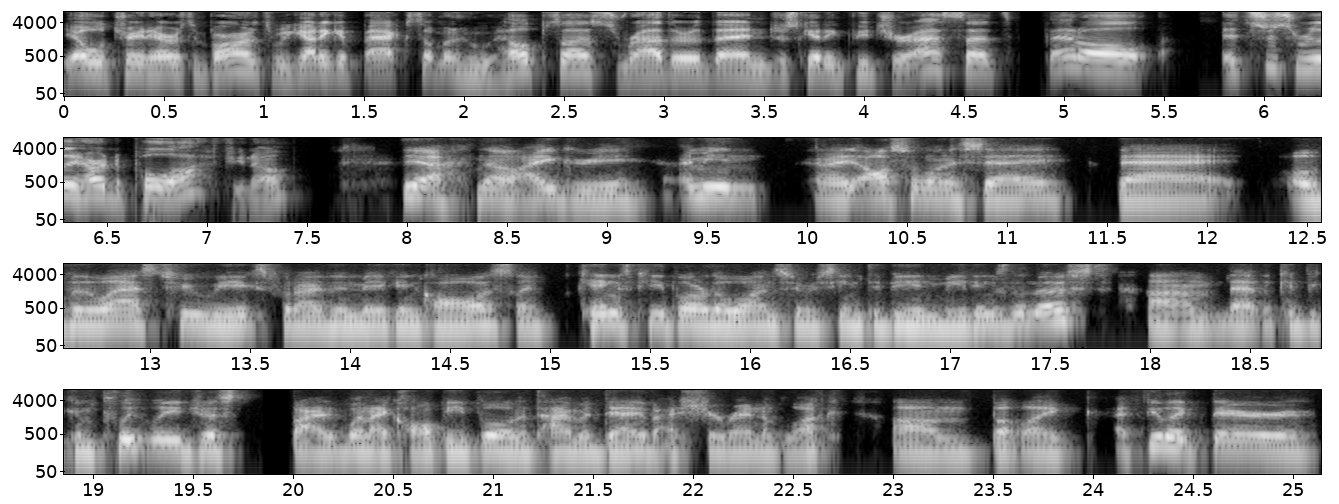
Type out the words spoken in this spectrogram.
yeah, we'll trade Harrison Barnes. We got to get back someone who helps us rather than just getting future assets. That all, it's just really hard to pull off, you know? Yeah, no, I agree. I mean, and I also want to say that over the last two weeks when I've been making calls, like Kings people are the ones who seem to be in meetings the most. Um, that could be completely just by when I call people and the time of day by sheer random luck. Um, but like I feel like they're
